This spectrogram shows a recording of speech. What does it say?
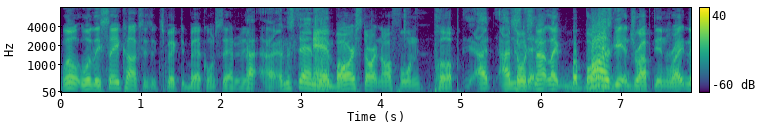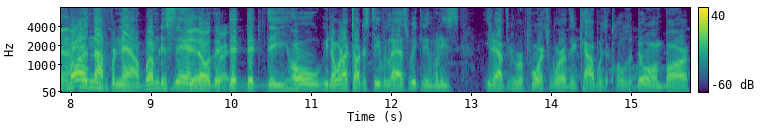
Well, well, they say Cox is expected back on Saturday, I, I understand and that. Barr starting off on pup. I, I understand. So it's not like but Barr is Barr's- getting dropped in right now. Barr's not for now, but I'm just saying Yeah, though that, right. that, that the whole you know when I talked to Steven last week and when he's you know after the reports were the Cowboys had closed the door on Barr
